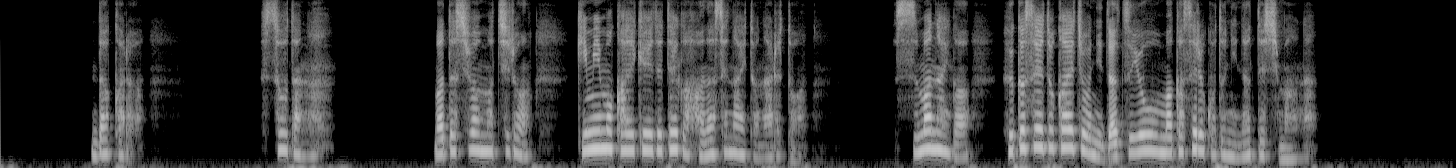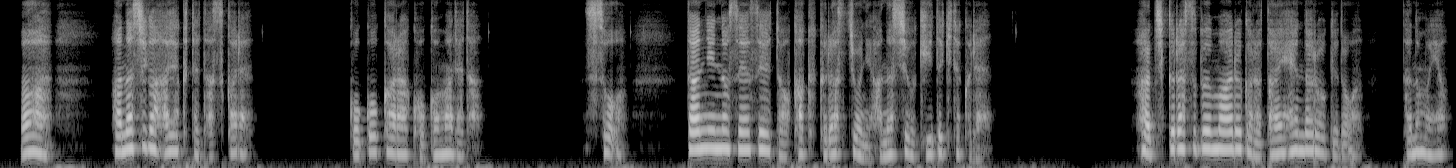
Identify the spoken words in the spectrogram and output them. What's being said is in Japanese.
だからそうだな。私はもちろん君も会計で手が離せないとなるとすまないが副生徒会長に雑用を任せることになってしまうな。ああ話が早くて助かる。ここからここまでだ。そう担任の先生と各クラス長に話を聞いてきてくれ。8クラス分もあるから大変だろうけど頼むよ。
